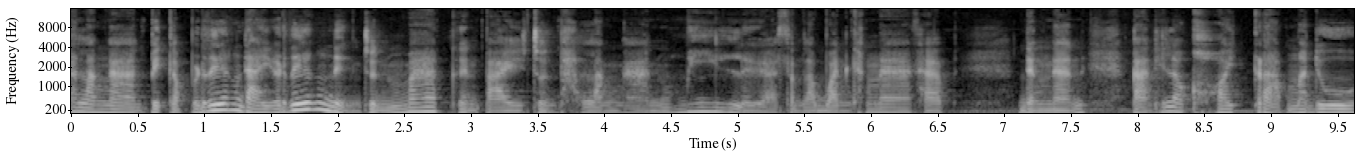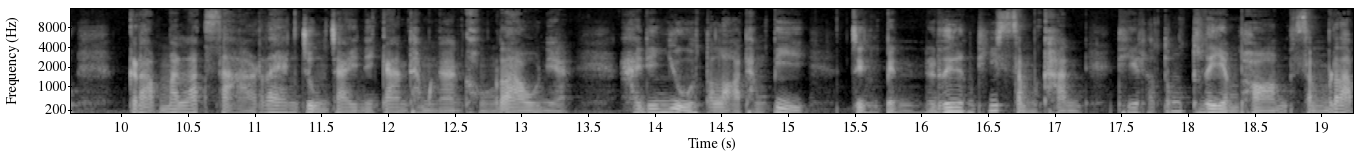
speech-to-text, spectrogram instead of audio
พลังงานไปกับเรื่องใดเรื่องหนึ่งจนมากเกินไป จนพลังงานไม่เหลือสำหรับวันข้างหน้าครับดังนั้นการที่เราคอยกลับมาดู กลับมารักษาแรงจูงใจในการทำงานของเราเนี่ยให้ได้อยู่ตลอดทั้งปีจึงเป็นเรื่องที่สำคัญที่เราต้องเตรียมพร้อมสำหรับ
